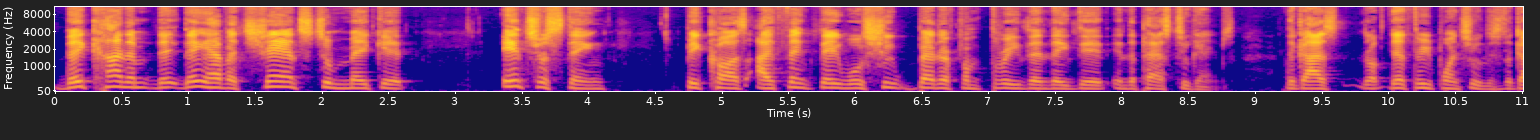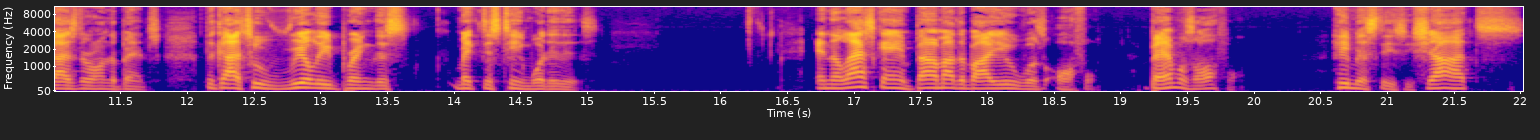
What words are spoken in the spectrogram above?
they kind of they, they have a chance to make it interesting because I think they will shoot better from three than they did in the past two games. The guys, they're three point shooters, the guys that are on the bench, the guys who really bring this, make this team what it is. In the last game, Bam Adebayo was awful. Bam was awful. He missed easy shots.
